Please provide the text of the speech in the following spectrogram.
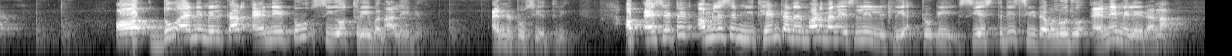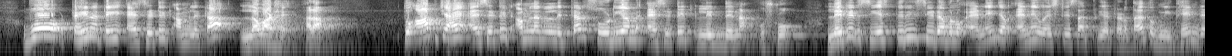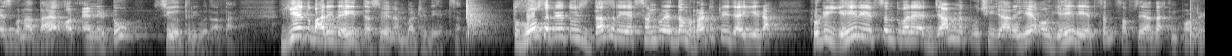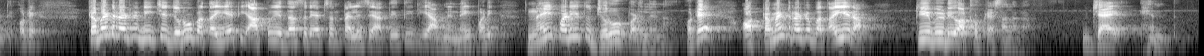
और दो एन ए मिलकर N A two C O three बना ले रहे N A two C A three अब एसिटिक अम्ल से मीथेन का निर्माण मैंने इसलिए लिख लिया क्योंकि सी एच थ्री सी डब्लो जो एन ए मिलेगा ना, वो कहीं ना कहीं एसिटिक अम्ल का लवड़ है हरा तो आप चाहे एसिटिक अम्ल लिखकर सोडियम एसिटिक लिख देना उसको। लेकिन C S three C double O N A जब एन ए के साथ क्रिया करता है तो मीथेन गैस बनाता है और N A two CO three बनाता है। ये तुम्हारी रही दसवें नंबर की रिएक्शन तो हो सके तो इस दस रिएक्शन को एकदम रट के जाइएगा। क्योंकि यही रिएक्शन तुम्हारे एग्ज़ाम में पूछी जा रही है और यही रिएक्शन सबसे ज़्यादा इंपॉर्टेंट है। ओके कमेंट करके नीचे ज़रूर बताइए कि आपको ये दस रिएक्शन पहले से आती थी कि आपने नहीं पढ़ी। नहीं पढ़ी तो ज़रूर पढ़ लेना। ओके और कमेंट करके बताइएगा कि ये वीडियो आपको कैसा लगा। जय हिंद।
